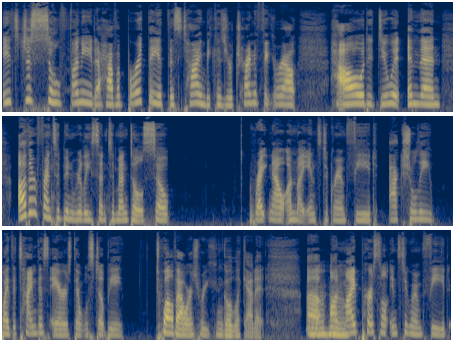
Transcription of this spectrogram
it's just so funny to have a birthday at this time because you're trying to figure out how to do it. And then other friends have been really sentimental. So right now on my Instagram feed, actually by the time this airs, there will still be 12 hours where you can go look at it. Uh, On my personal Instagram feed,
